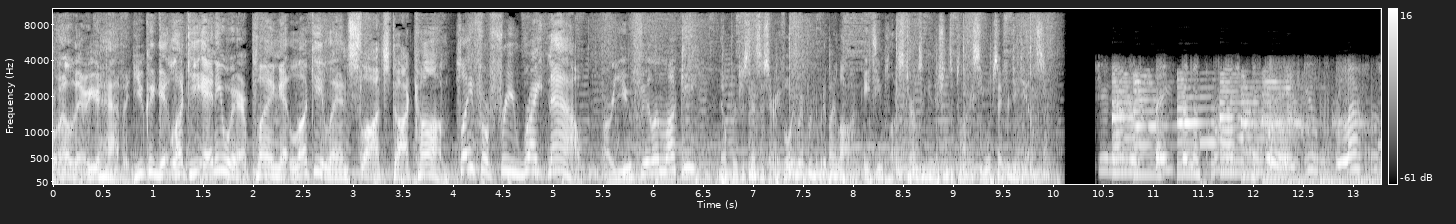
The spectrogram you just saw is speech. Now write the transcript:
Well, there you have it. You can get lucky anywhere playing at LuckyLandSlots.com. Play for free right now. Are you feeling lucky? No purchase necessary. Void where prohibited by law. 18 plus. Terms and conditions apply. See website for details. United States and across the world, you bless us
